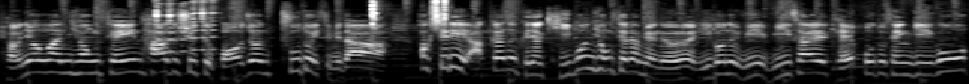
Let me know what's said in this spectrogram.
변형한 형태인 hard suit 버전 2도 있습니다. 확실히 아까는 그냥 기본 형태라면은 이거는 위에 미사일 대포도 생기고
